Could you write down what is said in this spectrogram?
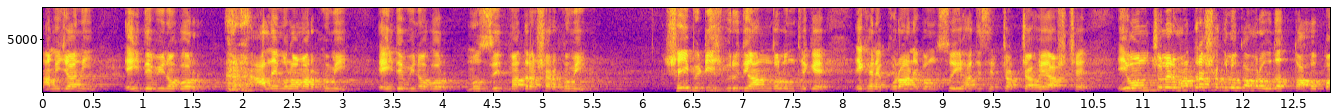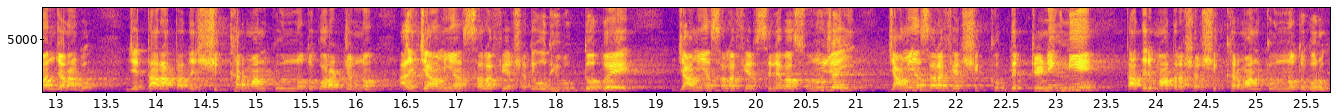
আমি জানি এই দেবীনগর আলেমুলামার ভূমি, এই দেবীনগর মসজিদ মাদ্রাসার ভূমি। সেই ব্রিটিশ বিরোধী আন্দোলন থেকে এখানে কোরআন এবং সই হাদিসের চর্চা হয়ে আসছে। এই অঞ্চলের মাদ্রাসাগুলোকে আমরা উদাত্ত আহ্বান জানাব যে তারা তাদের শিক্ষার মানকে উন্নত করার জন্য আল জামিয়া সালাফিয়ার সাথে অধিভুক্ত হয়ে জামিয়া সালাফিয়ার সিলেবাস অনুযায়ী জামিয়া সালাফিয়ার শিক্ষকদের ট্রেনিং নিয়ে তাদের মাদ্রাসার শিক্ষার মানকে উন্নত করুক।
